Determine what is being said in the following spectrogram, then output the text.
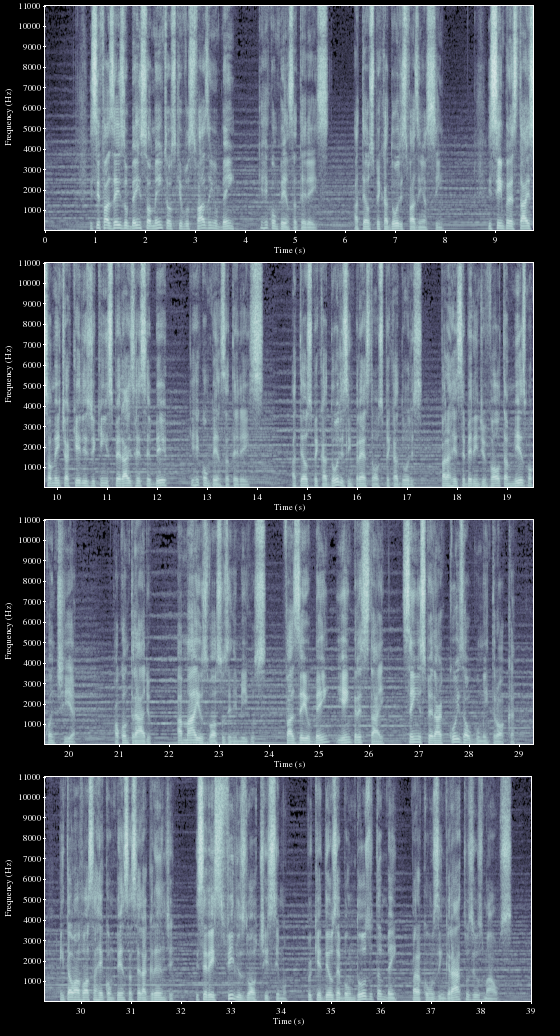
E se fazeis o bem somente aos que vos fazem o bem, que recompensa tereis? Até os pecadores fazem assim. E se emprestais somente àqueles de quem esperais receber, que recompensa tereis? Até os pecadores emprestam aos pecadores, para receberem de volta a mesma quantia. Ao contrário, amai os vossos inimigos, fazei o bem e emprestai, sem esperar coisa alguma em troca. Então a vossa recompensa será grande, e sereis filhos do Altíssimo, porque Deus é bondoso também para com os ingratos e os maus.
